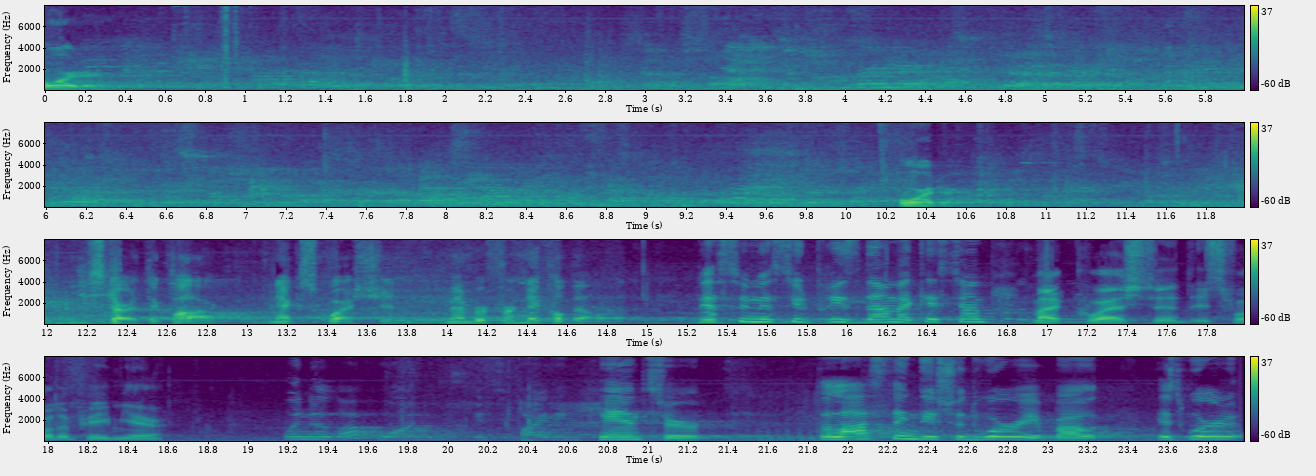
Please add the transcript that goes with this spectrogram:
Order. Order. Start the clock. Next question, member for Nickel Belt. Merci, Monsieur le Président. Ma question My question is for the Premier. when a loved one is fighting cancer, the last thing they should worry about is where,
